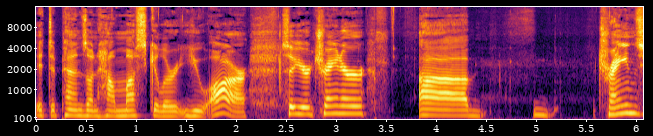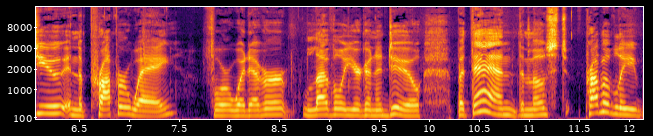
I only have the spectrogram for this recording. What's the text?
It depends on how muscular you are. So your trainer uh, trains you in the proper way for whatever level you're going to do. But then the most, probably,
